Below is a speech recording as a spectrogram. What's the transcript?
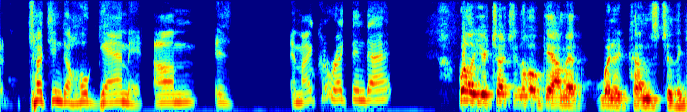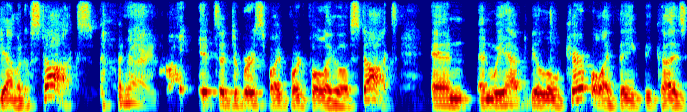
uh, touching the whole gamut. Um, is am I correct in that? Well, you're touching the whole gamut when it comes to the gamut of stocks. Right. it's a diversified portfolio of stocks, and and we have to be a little careful, I think, because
